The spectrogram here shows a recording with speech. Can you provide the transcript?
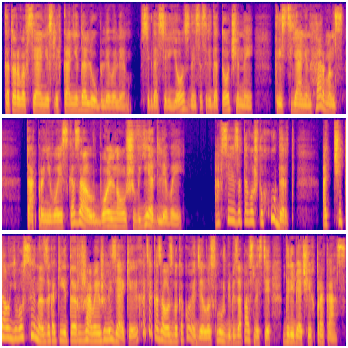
которого все они слегка недолюбливали. Всегда серьезный, сосредоточенный, крестьянин Херманс так про него и сказал, больно уж въедливый. А все из-за того, что Хуберт отчитал его сына за какие-то ржавые железяки, хотя, казалось бы, какое дело службе безопасности до ребячьих проказ.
